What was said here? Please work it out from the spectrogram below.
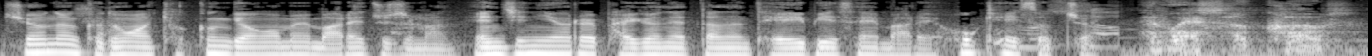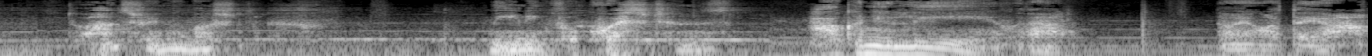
쇼는 그동안 겪은 경험을 말해주지만 엔지니어를 발견했다는 데이빗의 말에 혹해 있었죠. And we're so close answering the most meaningful questions. How can you leave without knowing what they are?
